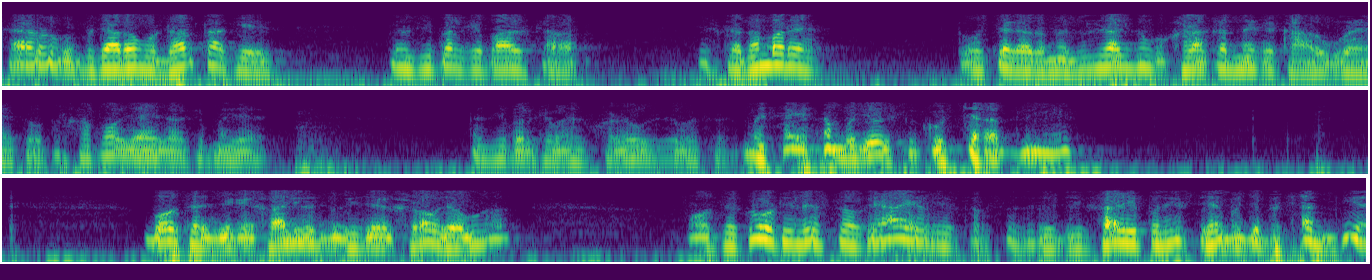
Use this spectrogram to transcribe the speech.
خیر، ان کو بیچاروں کو ڈر تھا کہ پرنسپل کے پاس کا، اس کا نمبر ہے، تو اس جگہ تو میں دوسرے آدمی کو کھڑا کرنے کا کہا ہوا ہے، تو پھر خفا ہو جائے گا کہ مجھے پرنسپل کے پاس کھڑے ہوئے مجھے اس کی کوئی چاہت نہیں ہے۔ بہت ساری جگہ خالی ہوتی کسی جگہ کھڑا ہو جاؤں گا۔ اور سیکورٹی لسٹ ہو کے آئے ساری پولیس سے مجھے پہچان ہے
